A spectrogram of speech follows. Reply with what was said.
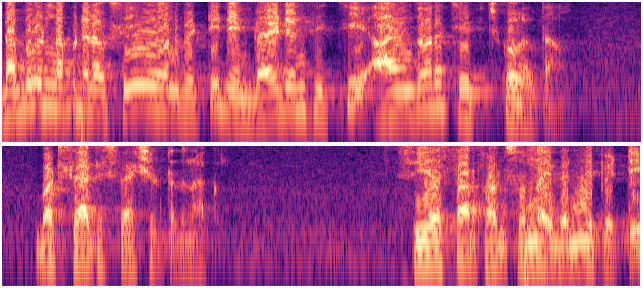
డబ్బులు ఉన్నప్పుడు నేను ఒక సీఈఓని పెట్టి నేను గైడెన్స్ ఇచ్చి ఆయన ద్వారా చేయించుకోగలుగుతాం. బట్ సాటిస్ఫాక్షన్ ఉంటుంది నాకు. సిఎస్ఆర్ ఫండ్స్ ఉన్న ఇవన్నీ పెట్టి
